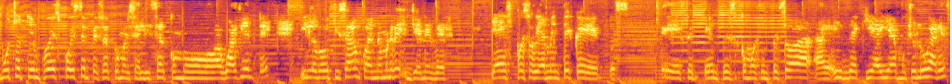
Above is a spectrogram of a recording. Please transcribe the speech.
mucho tiempo después se empezó a comercializar como aguardiente y lo bautizaron con el nombre de Genever. Ya después obviamente que pues eh, como se empezó a, ir de aquí a allá a muchos lugares,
